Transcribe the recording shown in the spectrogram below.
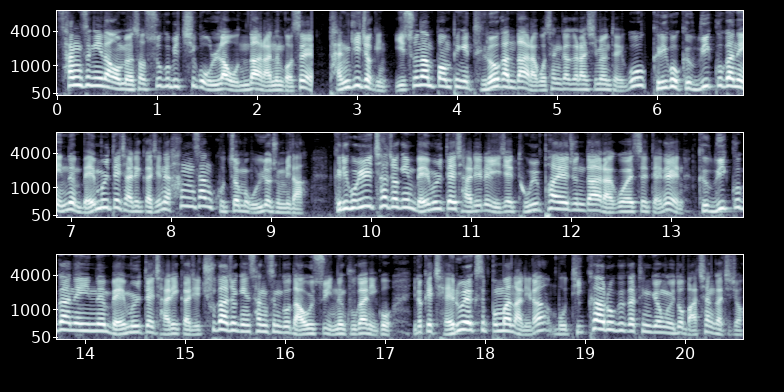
상승이 나오면서 수급이 치고 올라온다라는 것을 단기적인 이 순환 펌핑에 들어간다라고 생각을 하시면 되고 그리고 그 윗구간에 있는 매물대 자리까지는 항상 고점을 올려줍니다. 그리고 1차적인 매물대 자리를 이제 돌파해 준다라고 했을 때는 그 윗구간에 있는 매물대 자리까지 추가적인 상승도 나올 수 있는 구간이고 이렇게 제로엑스뿐만 아니라 뭐 디카로그 같은 경우에도 마찬가지죠.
